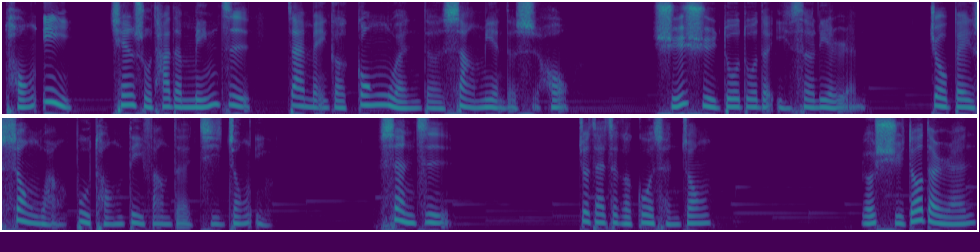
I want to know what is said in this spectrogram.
同意签署他的名字在每个公文的上面的时候，许许多多的以色列人就被送往不同地方的集中营，甚至就在这个过程中，有许多的人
